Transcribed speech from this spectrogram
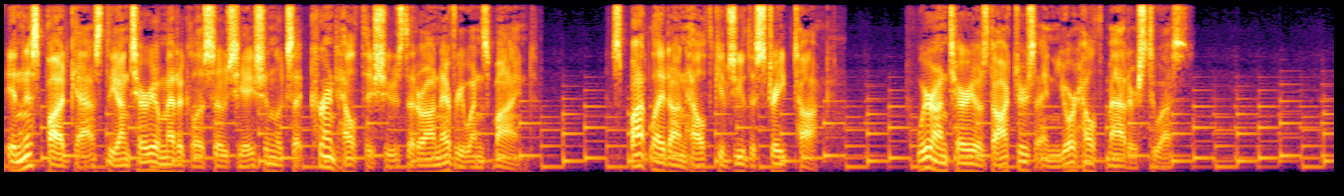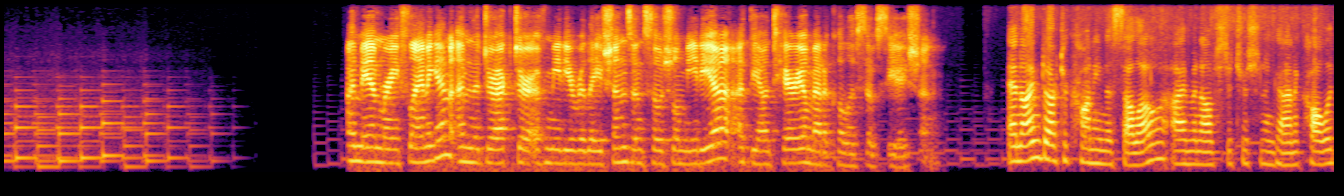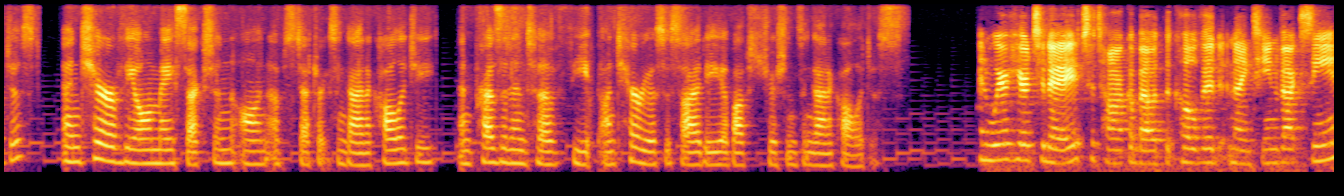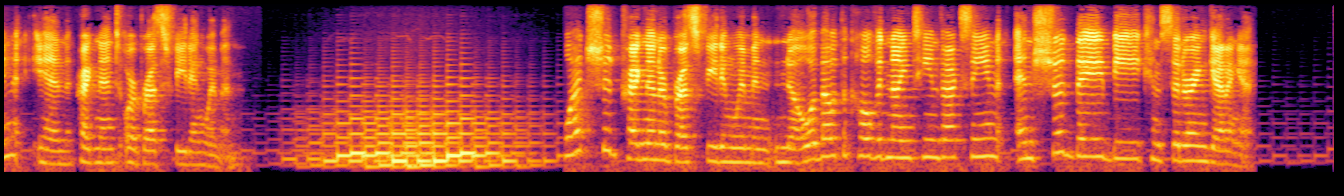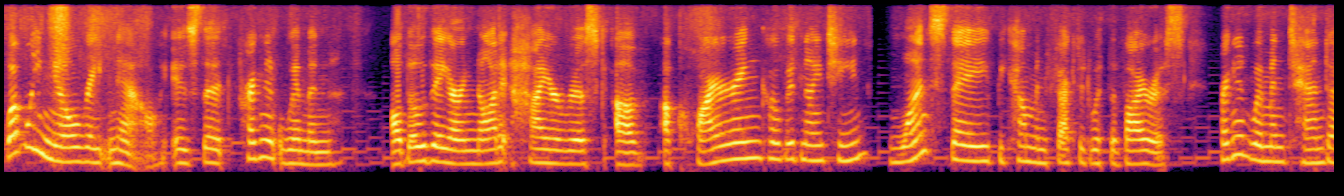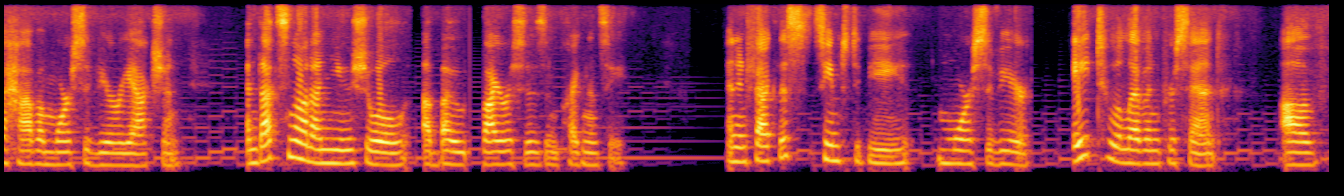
In this podcast, the Ontario Medical Association looks at current health issues that are on everyone's mind. Spotlight on Health gives you the straight talk. We're Ontario's doctors, and your health matters to us. I'm Anne Marie Flanagan. I'm the Director of Media Relations and Social Media at the Ontario Medical Association. And I'm Dr. Connie Nasello. I'm an obstetrician and gynecologist and chair of the OMA section on obstetrics and gynecology and president of the Ontario Society of Obstetricians and Gynecologists. And we're here today to talk about the COVID 19 vaccine in pregnant or breastfeeding women. What should pregnant or breastfeeding women know about the COVID 19 vaccine, and should they be considering getting it? What we know right now is that pregnant women although they are not at higher risk of acquiring COVID 19, once they become infected with the virus, pregnant women tend to have a more severe reaction. And that's not unusual about viruses in pregnancy. And in fact, this seems to be more severe. 8 to 11% of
